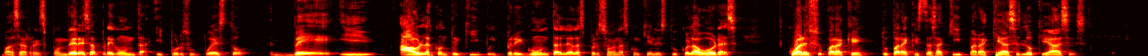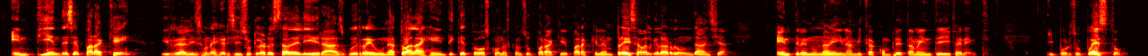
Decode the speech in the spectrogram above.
Vas a responder esa pregunta y por supuesto ve y habla con tu equipo y pregúntale a las personas con quienes tú colaboras cuál es su para qué, tú para qué estás aquí, para qué haces lo que haces. Entiende ese para qué y realiza un ejercicio, claro está, de liderazgo y reúna a toda la gente y que todos conozcan su para qué para que la empresa, valga la redundancia, entre en una dinámica completamente diferente. Y por supuesto,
